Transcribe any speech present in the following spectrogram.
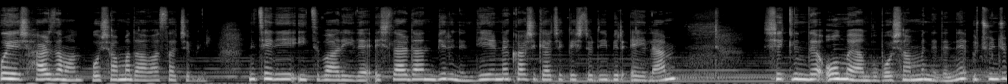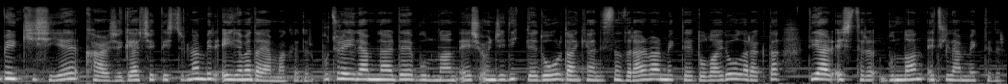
bu eş her zaman boşanma davası açabilir. Niteliği itibariyle eşlerden birinin diğerine karşı gerçekleştirdiği bir eylem şeklinde olmayan bu boşanma nedeni üçüncü bir kişiye karşı gerçekleştirilen bir eyleme dayanmaktadır. Bu tür eylemlerde bulunan eş öncelikle doğrudan kendisine zarar vermekte, dolaylı olarak da diğer eş bundan etkilenmektedir.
